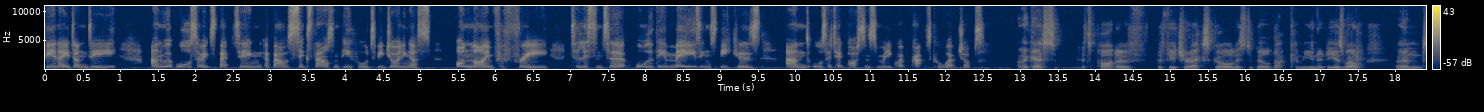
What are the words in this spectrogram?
V&A Dundee. And we're also expecting about 6,000 people to be joining us online for free to listen to all of the amazing speakers and also take part in some really quite practical workshops. And I guess it's part of the Future X goal is to build that community as well. And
